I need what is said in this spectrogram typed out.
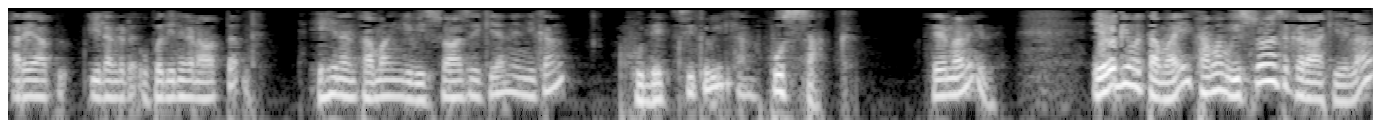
අරයා ඊළඟට උපදින එක නවත්තන්න? එහෙනම් තමන්ගේ විශ්වාසය කියන්නේ නිකන් හුදෙක් සිතුවිල්ල, පුස්සක්. තේරුණා නේද? ඒ වගේම තමයි තමන් විශ්වාස කරා කියලා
